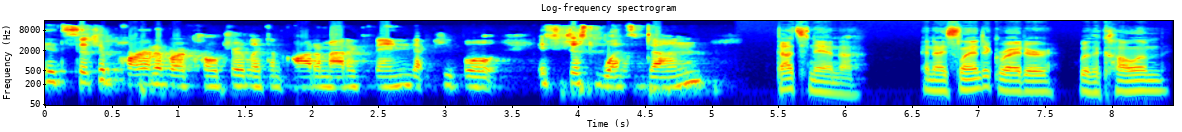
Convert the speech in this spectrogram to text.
it's such a part of our culture like an automatic thing that people it's just what's done. That's Nana, an Icelandic writer with a column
